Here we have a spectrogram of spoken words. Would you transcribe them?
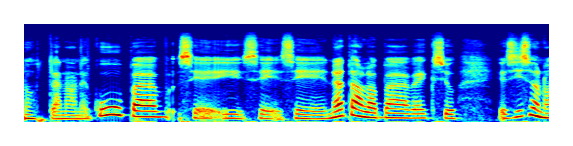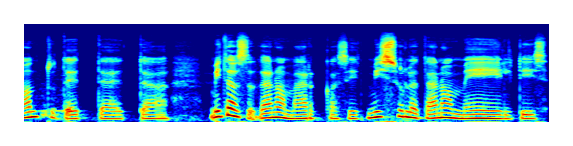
noh, tänane kuupäev, see, see, see nädalapäev, eks ju, ja siis on antud ette, et mida sa täna märkasid, mis sulle täna meeldis,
